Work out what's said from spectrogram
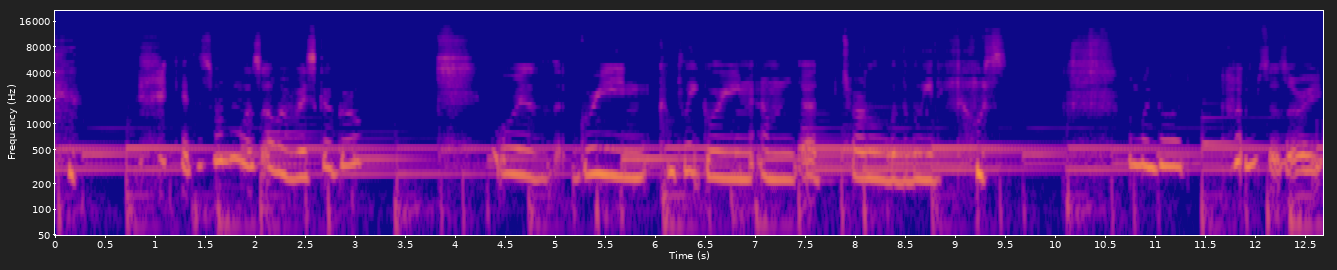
okay. This one was of a VSCO girl with green, complete green, and a turtle with the bleeding nose. Oh my god, I'm so sorry.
